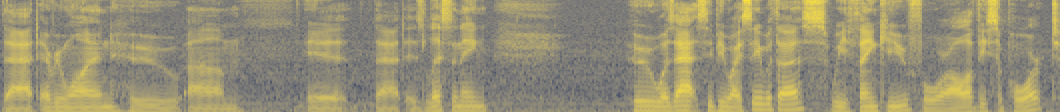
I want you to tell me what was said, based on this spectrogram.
that everyone who um, is, that is listening, who was at CPYC with us, we thank you for all of the support.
